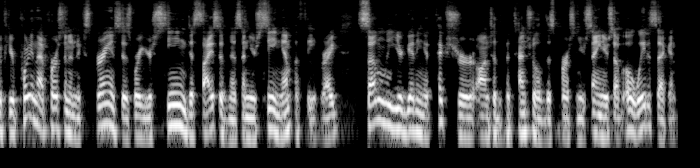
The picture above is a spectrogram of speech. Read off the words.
If you're putting that person in experiences where you're seeing decisiveness and you're seeing empathy, right? Suddenly you're getting a picture onto the potential of this person. You're saying to yourself, oh, wait a second,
